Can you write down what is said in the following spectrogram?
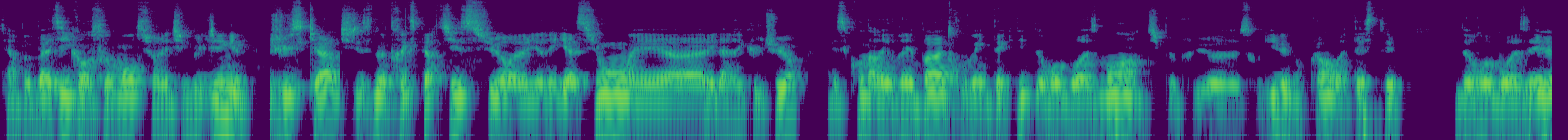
c'est un peu basique en ce moment sur les team building, jusqu'à utiliser notre expertise sur euh, l'irrigation euh, et, l'agriculture. Est-ce qu'on n'arriverait pas à trouver une technique de reboisement un petit peu plus euh, solide? Et donc là, on va tester de reboiser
